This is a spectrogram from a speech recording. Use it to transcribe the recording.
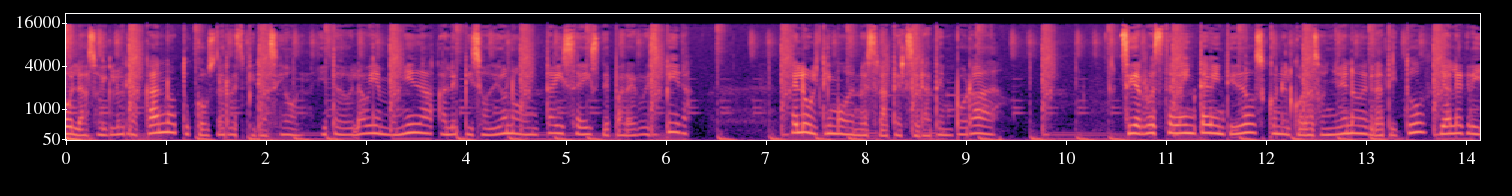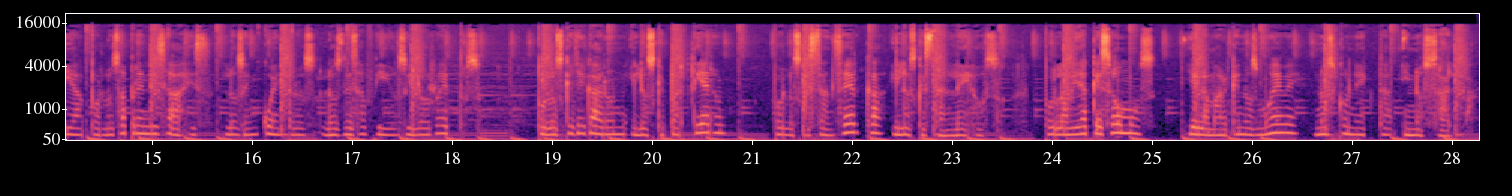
Hola, soy Gloria Cano, tu coach de respiración, y te doy la bienvenida al episodio 96 de Para y Respira, el último de nuestra tercera temporada. Cierro este 2022 con el corazón lleno de gratitud y alegría por los aprendizajes, los encuentros, los desafíos y los retos, por los que llegaron y los que partieron, por los que están cerca y los que están lejos, por la vida que somos y el amar que nos mueve, nos conecta y nos salva.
